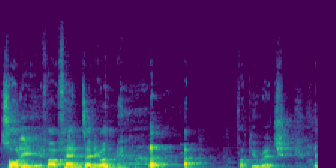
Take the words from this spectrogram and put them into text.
Sorry if I offend anyone. Fuck you, Rich.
